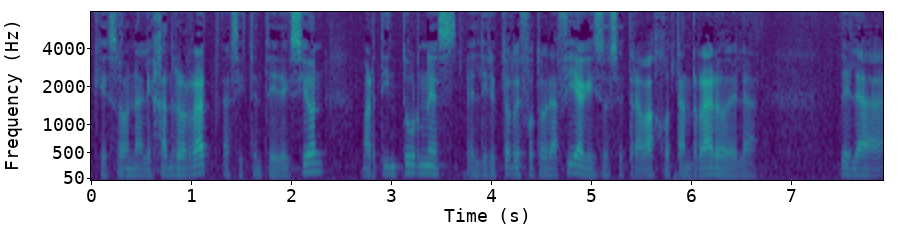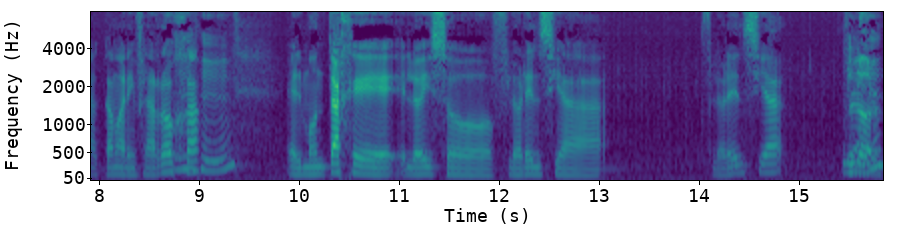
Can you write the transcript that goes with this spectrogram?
que son Alejandro Rat, asistente de dirección, Martín Turnes, el director de fotografía, que hizo ese trabajo tan raro de la, de la cámara infrarroja. El montaje lo hizo Florencia. Florencia. Flor,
